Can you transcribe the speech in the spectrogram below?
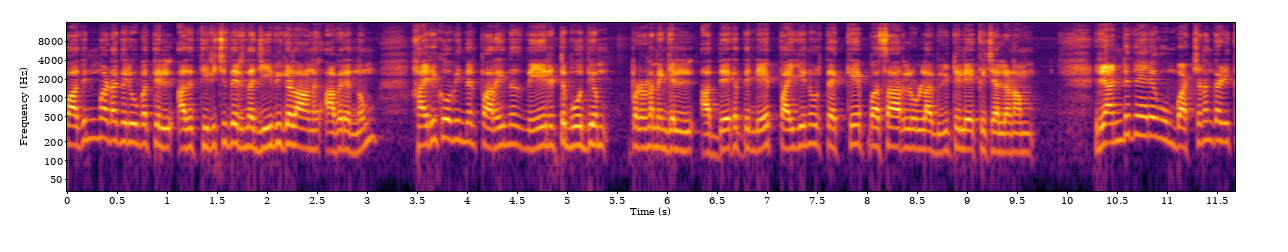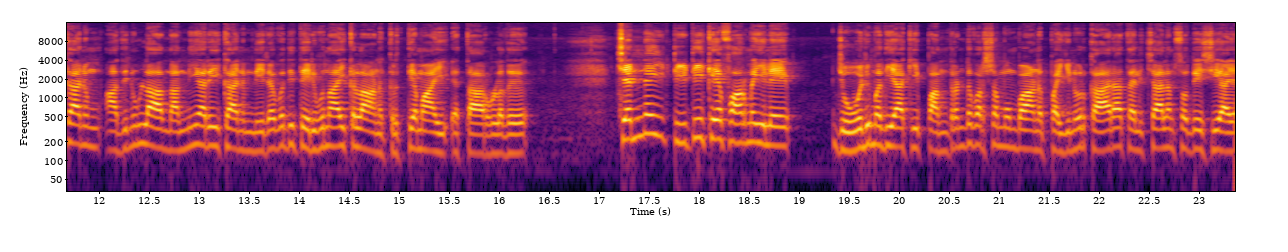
പതിന്മടങ്ങ് രൂപത്തിൽ അത് തിരിച്ചു തരുന്ന ജീവികളാണ് അവരെന്നും ഹരിഗോവിന്ദൻ പറയുന്നത് നേരിട്ട് ബോധ്യപ്പെടണമെങ്കിൽ അദ്ദേഹത്തിന്റെ പയ്യന്നൂർ തെക്കേ ബസാറിലുള്ള വീട്ടിലേക്ക് ചെല്ലണം. രണ്ടു നേരവും ഭക്ഷണം കഴിക്കാനും അതിനുള്ള നന്ദി അറിയിക്കാനും നിരവധി തെരുവു നായ്ക്കളാണ് കൃത്യമായി എത്താറുള്ളത്. ചെന്നൈ ടി ടി കെ ഫാർമയിലെ ജോലി മതിയാക്കി പന്ത്രണ്ട് വർഷം മുമ്പാണ് പയ്യന്നൂർ കാര തലിച്ചാലം സ്വദേശിയായ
